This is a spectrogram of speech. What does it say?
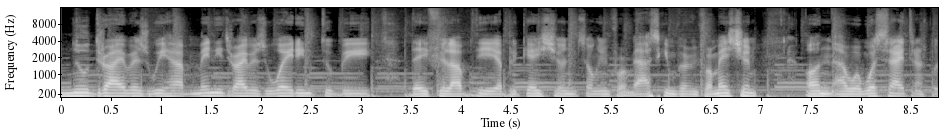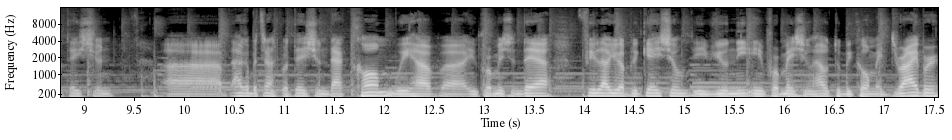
New drivers. We have many drivers waiting to be they fill up the application some inform asking for information on our website transportation uh, agapetransportation.com. We have uh, information there. Fill out your application if you need information how to become a driver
